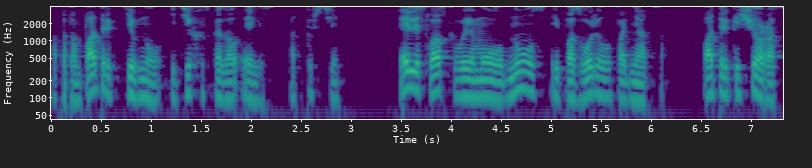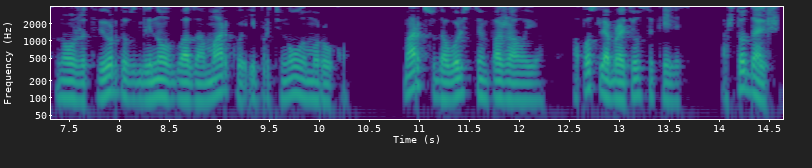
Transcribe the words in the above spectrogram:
А потом Патрик кивнул и тихо сказал Элис «Отпусти». Элис ласково ему улыбнулась и позволила подняться. Патрик еще раз, но уже твердо взглянул в глаза Марку и протянул ему руку. Марк с удовольствием пожал ее, а после обратился к Элис. «А что дальше?»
